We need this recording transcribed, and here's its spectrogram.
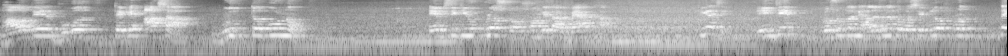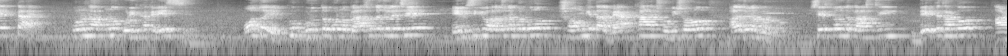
ভারতের ভূগোল থেকে আসা গুরুত্বপূর্ণ এমসিকিউ প্রশ্ন সঙ্গে তার ব্যাখ্যা। ঠিক আছে? এই যে প্রশ্নগুলো আমি আলোচনা করব, সেগুলো প্রত্যেকটায় কোনো না কোনো পরীক্ষাতে এসছে। অতএব খুব গুরুত্বপূর্ণ ক্লাস হতে চলেছে। এমসিকিউ আলোচনা করব, সঙ্গে তার ব্যাখ্যা ছবি সহ আলোচনা করব। শেষ পর্যন্ত ক্লাসটি দেখতে থাকো আর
